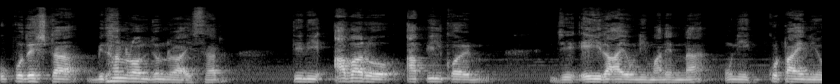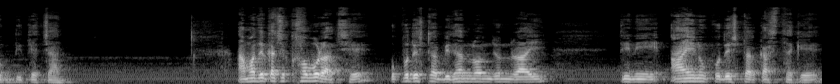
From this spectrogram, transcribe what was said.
উপদেষ্টা বিধান রঞ্জন রায় স্যার, তিনি আবারও আপিল করেন যে এই রায় উনি মানেন না, উনি কোটায় নিয়োগ দিতে চান। আমাদের কাছে খবর আছে, উপদেষ্টা বিধান রঞ্জন রায়, তিনি আইন উপদেষ্টার কাছ থেকে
